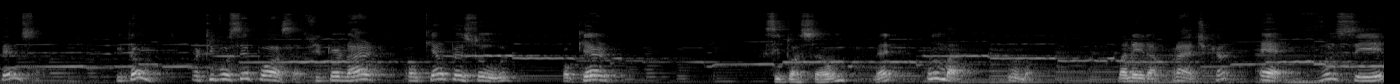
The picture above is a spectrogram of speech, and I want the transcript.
pensam. Então, para que você possa se tornar qualquer pessoa, qualquer situação, né? Uma, uma maneira prática é você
